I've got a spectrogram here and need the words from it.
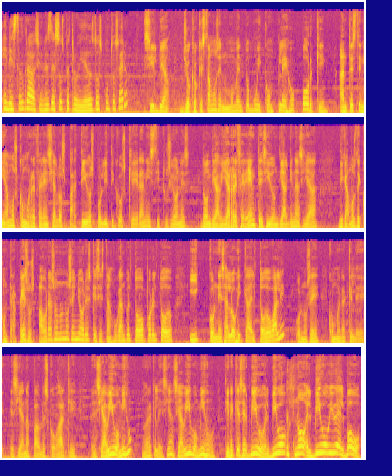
en estas grabaciones de estos Petrovideos 2.0? Silvia, yo creo que estamos en un momento muy complejo porque antes teníamos como referencia los partidos políticos que eran instituciones donde había referentes y donde alguien hacía digamos, de contrapesos. Ahora son unos señores que se están jugando el todo por el todo y con esa lógica del todo vale, o no sé cómo era que le decían a Pablo Escobar que sea vivo, mijo, no era que le decían, sea vivo, mijo, tiene que ser vivo. El vivo, no, el vivo vive del bobo.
